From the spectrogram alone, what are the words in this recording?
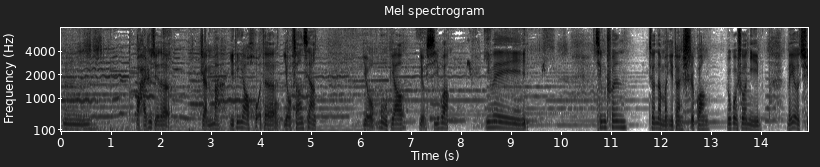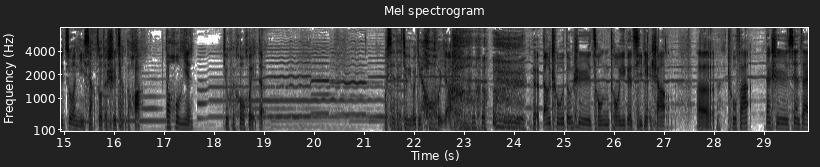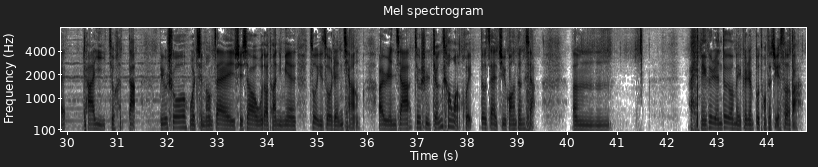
嗯，我还是觉得。人嘛，一定要活得有方向、有目标、有希望，因为青春就那么一段时光。如果说你没有去做你想做的事情的话，到后面就会后悔的。我现在就有点后悔呀，当初都是从同一个起点上，呃，出发，但是现在差异就很大。比如说，我只能在学校舞蹈团里面做一做人墙，而人家就是整场晚会都在聚光灯下。嗯，哎，每个人都有每个人不同的角色吧。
